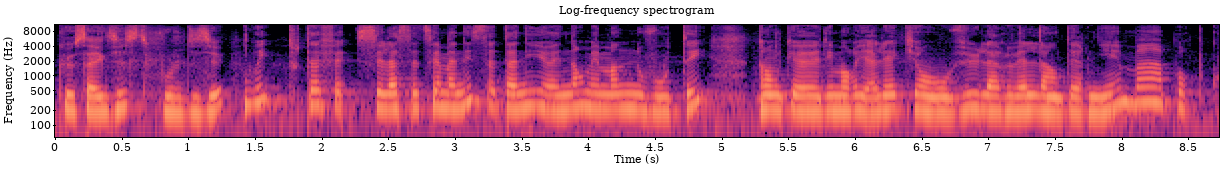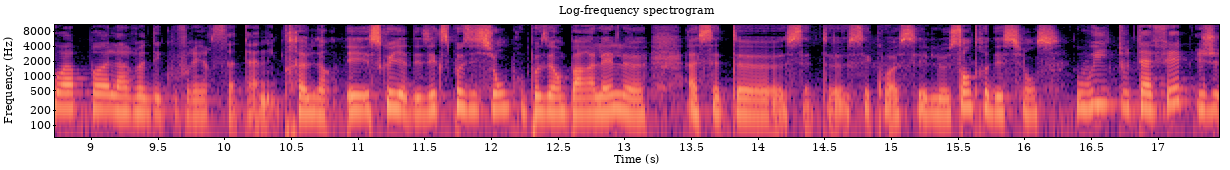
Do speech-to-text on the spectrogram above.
que ça existe, vous le disiez? Oui, tout à fait. C'est la septième année. Cette année, il y a énormément de nouveautés. Donc, euh, les Montréalais qui ont vu la ruelle l'an dernier, ben, pourquoi pas la redécouvrir cette année? Très bien. Et est-ce qu'il y a des expositions proposées en parallèle euh, à cette... euh, cette c'est quoi? C'est le Centre des sciences Oui, tout à fait. Je-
